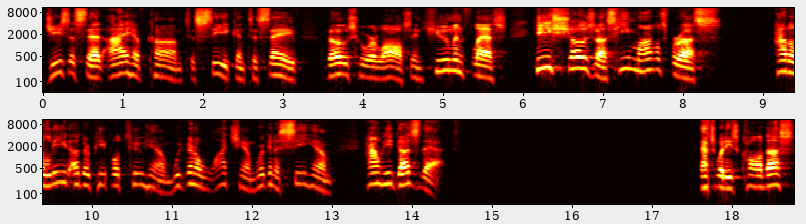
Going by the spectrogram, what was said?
Jesus said, I have come to seek and to save those who are lost. In human flesh, He shows us, He models for us how to lead other people to Him. We're going to watch Him, we're going to see Him, how He does that. That's what He's called us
